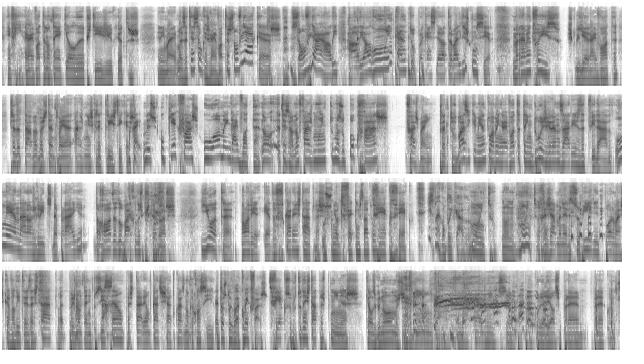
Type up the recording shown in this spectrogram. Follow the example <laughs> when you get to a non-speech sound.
Enfim, a gaivota não tem aquele prestígio que outros animais. Mas atenção, que as gaivotas são velhacas. São velhacas. Há ali, há ali algum encanto para quem se der ao trabalho de as conhecer. Mas realmente foi isso. Escolhi a gaivota, se adaptava bastante bem às minhas características. Ok, mas o que é que faz o homem gaivota? Não, atenção, não faz muito, mas o pouco faz, faz bem. Portanto, basicamente, o Homem Gaivota tem duas grandes áreas de atividade. Uma é andar aos gritos na praia, da roda do barco dos pescadores. E outra, vamos lá ver, é de ficar em estátuas. O senhor de feca em estátua? Feco, feco. Isso não é complicado. Muito, Nuno, muito. Arranjar maneira de subir, <laughs> pôr mais cavalitas da estátua, depois não tenho posição para estar, é um bocado chato, quase nunca consigo. Então explica lá, como é que faz? Defeco sobretudo em estátuas pequeninas, aqueles gnomos de jardim, andar <laughs> muito sempre à procura deles para, para coisa.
